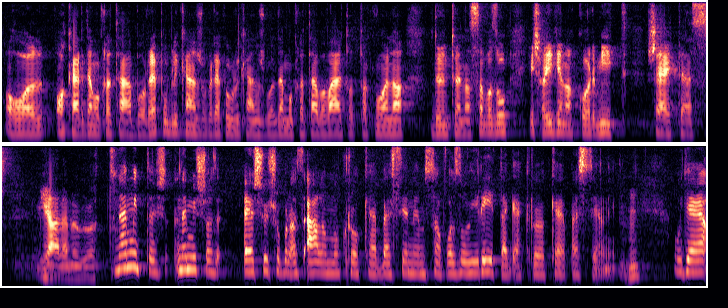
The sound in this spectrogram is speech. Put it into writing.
ahol akár demokratából republikánusból, republikánusból demokratába váltottak volna döntően a szavazók, és ha igen, akkor mit sejtesz, mi áll -e mögött? Nem, itt, nem is az elsősorban az államokról kell beszélni, hanem szavazói rétegekről kell beszélni. Uh-huh. Ugye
